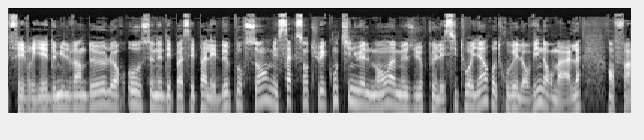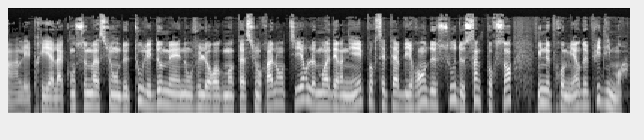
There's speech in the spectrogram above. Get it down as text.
février 2022, leur hausse ne dépassait pas les 2%, mais s'accentuait continuellement à mesure que les citoyens retrouvaient leur vie normale. Enfin, les prix à la consommation de tous les domaines ont vu leur augmentation ralentir le mois dernier pour s'établir en dessous de 5%, une première depuis 10 mois.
